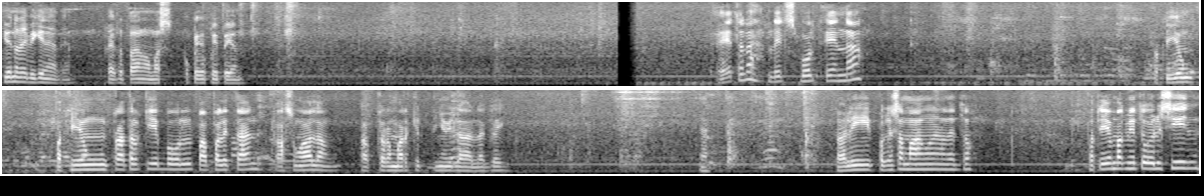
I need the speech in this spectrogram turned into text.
yun na nabigyan natin. Kahit paano, mas okay-okay pa yun. Eto na, let's bolt in na. Pati yung pati yung throttle cable papalitan, kaso nga lang aftermarket yung ilalagay. Yan. Bali, pagkasamahan mo natin to. Pati yung magneto oil seal,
